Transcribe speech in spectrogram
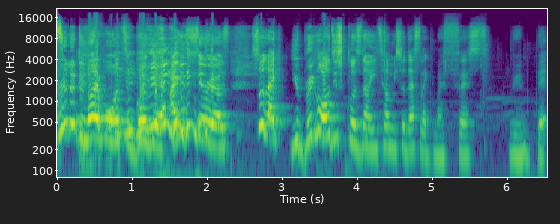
really do not even want to go there. Are you serious? So like you bring all these clothes now, you tell me. So that's like my first rebe-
